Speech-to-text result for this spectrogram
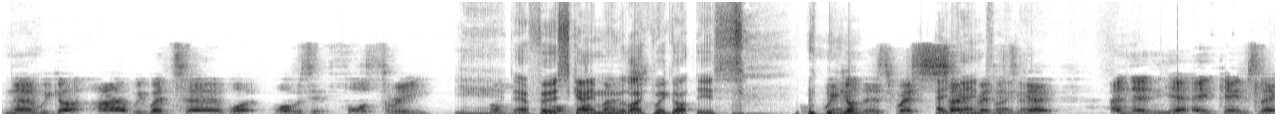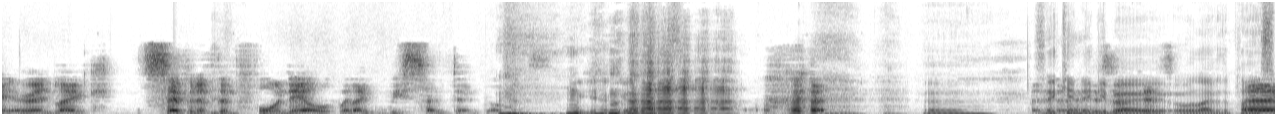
No, No. we got. Uh, we went to what? What was it? Four three. Yeah, On- our first on one game, we were like, we got this. We got this. We're so games ready to go. And then yeah, eight games later, and like seven of them four 0 We're like, we so don't got this. We got this. Uh, so Kendo Gibbo all over the place. Uh,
